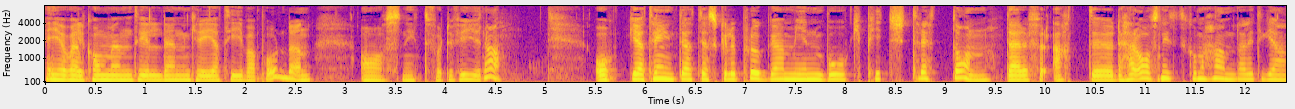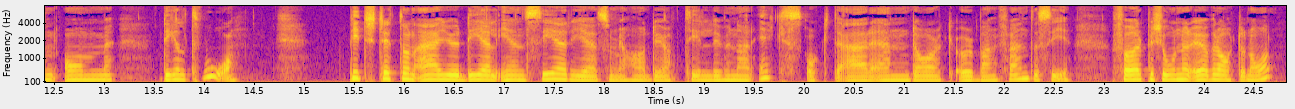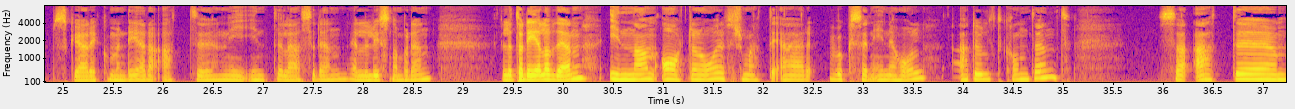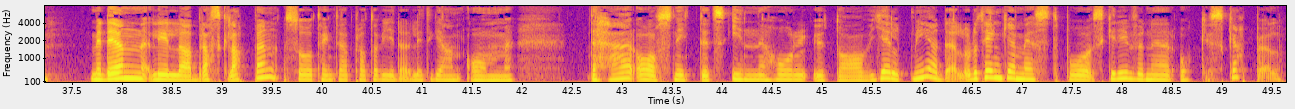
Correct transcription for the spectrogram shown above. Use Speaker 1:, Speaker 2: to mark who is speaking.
Speaker 1: Hej och välkommen till den kreativa podden avsnitt 44. Och jag tänkte att jag skulle plugga min bok Pitch 13 därför att eh, det här avsnittet kommer handla lite grann om del 2. Pitch 13 är ju del i en serie som jag har döpt till Lunar X och det är en dark urban fantasy för personer över 18 år. Ska jag rekommendera att eh, ni inte läser den eller lyssnar på den eller ta del av den innan 18 år eftersom att det är vuxeninnehåll, adult content. Så att eh, med den lilla brasklappen så tänkte jag prata vidare lite grann om det här avsnittets innehåll utav hjälpmedel och då tänker jag mest på Scrivener och Skappel.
